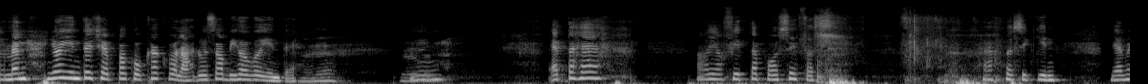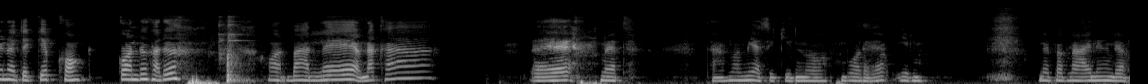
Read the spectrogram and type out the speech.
ล men jag inte köpa Coca-Cola du sa behöver inte mm. äta här ja jag fittar på sig först ฮะเพื่อสิกินเดี๋ยวไม่น่าจะเก็บของก่อนเด้อค่ะเด้อ หอดบ้านแล้วนะคะเอ๊ะแม่ถามว่าเมียสิกินบ่บ่แล้ว อิ่มในปากลายนึงเดี๋ยว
